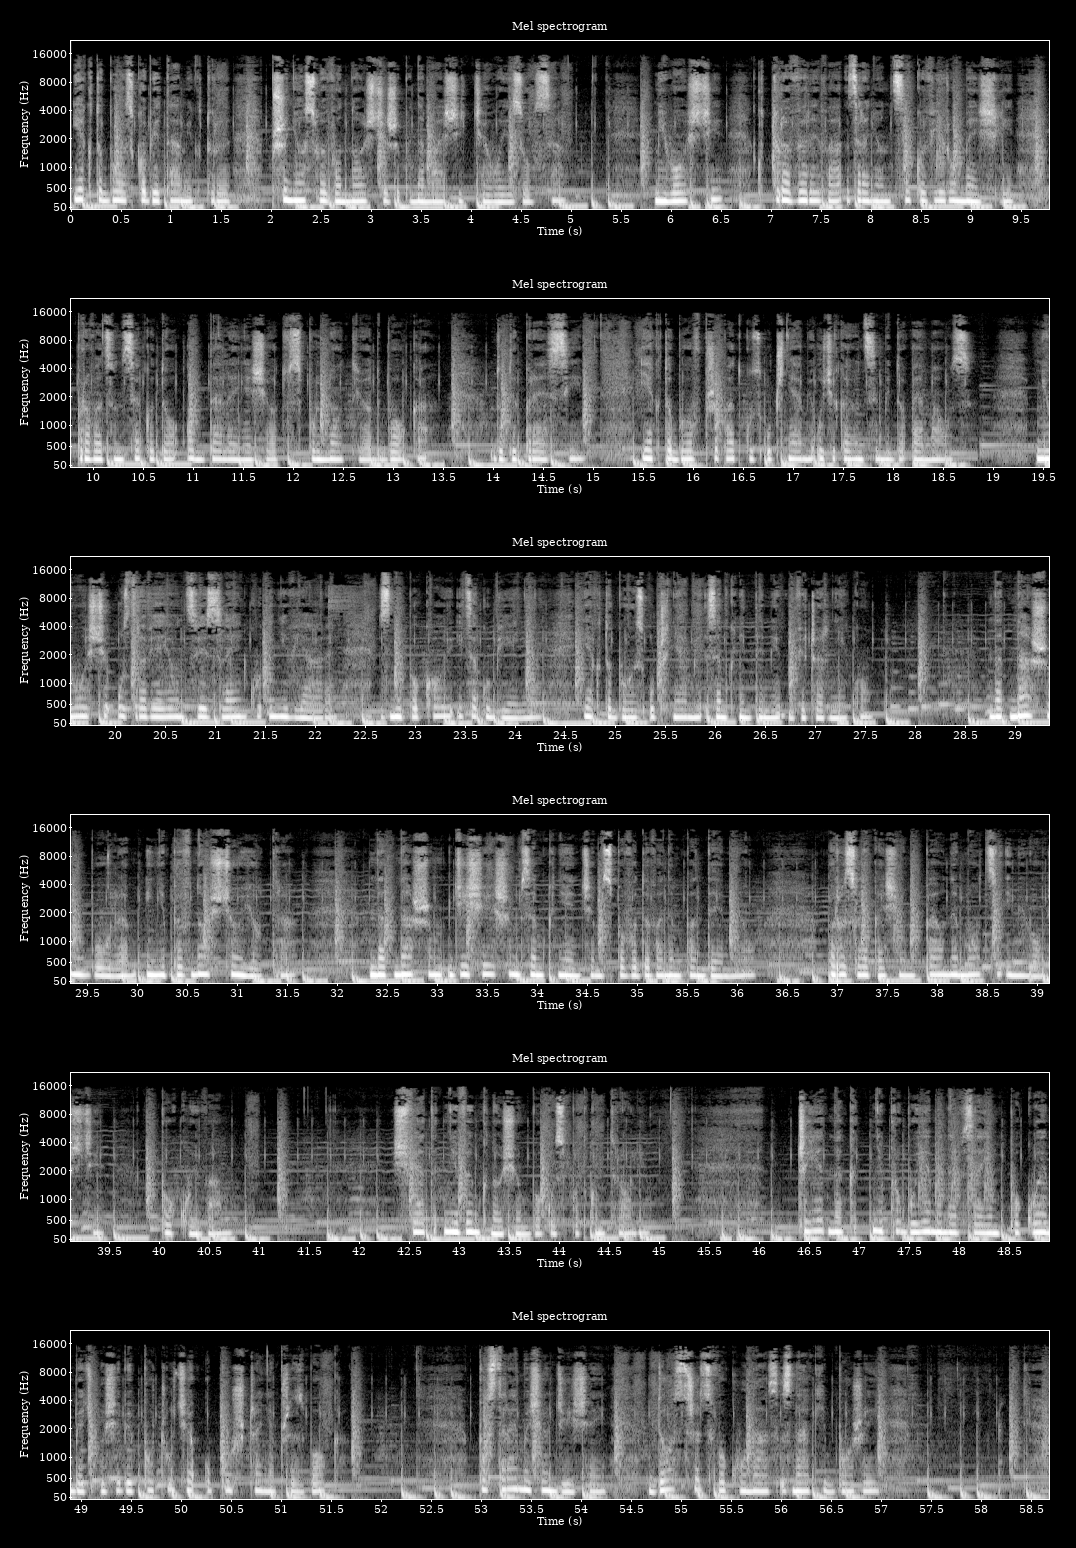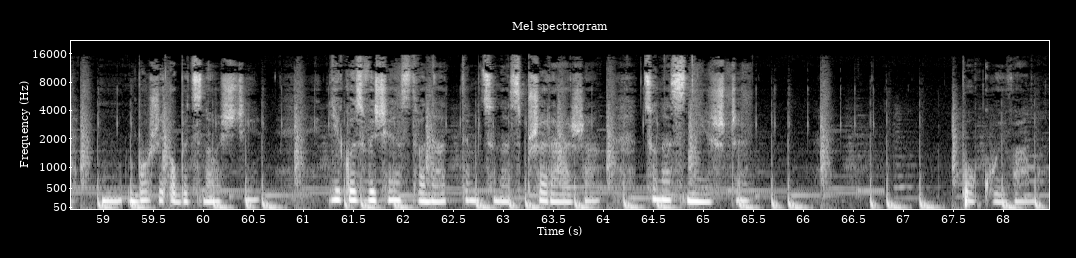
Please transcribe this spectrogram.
Jak to było z kobietami, które przyniosły wonności, żeby namaścić ciało Jezusa miłości, która wyrywa z raniącego wiru myśli, prowadzącego do oddalenia się od wspólnoty od Boga, do depresji, jak to było w przypadku z uczniami uciekającymi do Emaus. Miłości uzdrawiającej z lęku i niewiary, z niepokoju i zagubienia, jak to było z uczniami zamkniętymi w wieczorniku. Nad naszym bólem i niepewnością jutra nad naszym dzisiejszym zamknięciem spowodowanym pandemią rozlega się pełne mocy i miłości. Pokój Wam. Świat nie wymknął się Bogu spod kontroli. Czy jednak nie próbujemy nawzajem pogłębiać u siebie poczucia opuszczenia przez Boga? Postarajmy się dzisiaj dostrzec wokół nas znaki Bożej, Bożej obecności jego zwycięstwo nad tym, co nas przeraża, co nas niszczy. Pokój Wam.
